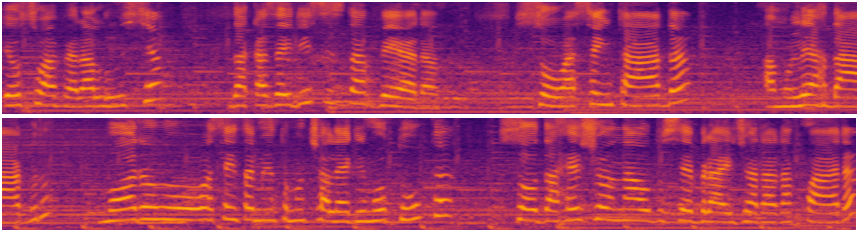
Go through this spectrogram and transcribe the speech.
Eu sou a Vera Lúcia, da Caseirices da Vera. Sou assentada, a mulher da agro, moro no assentamento Monte Alegre Motuca, sou da regional do Sebrae de Araraquara.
